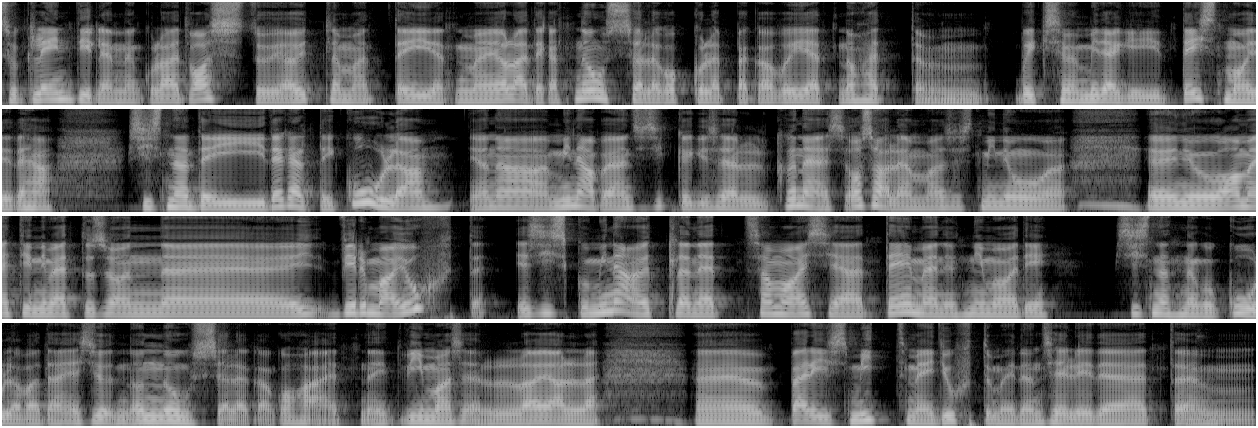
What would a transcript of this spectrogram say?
su kliendile nagu lähed vastu ja ütlema, et ei, et ma ei ole tegelikult nõus selle kokkuleppega või et noh, et võiksime midagi teistmoodi teha, siis nad ei ei, tegelikult ei kuula ja na, mina pean siis ikkagi seal kõnes osalema, sest minu, minu ametinimetus on äh, firma juht. ja siis, kui mina ütlen, et sama asja teeme nüüd niimoodi siis nad nagu kuulavad ja siis on nõus sellega kohe, et neid viimasel ajal äh, päris mitmeid juhtumeid on selline, et ähm,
